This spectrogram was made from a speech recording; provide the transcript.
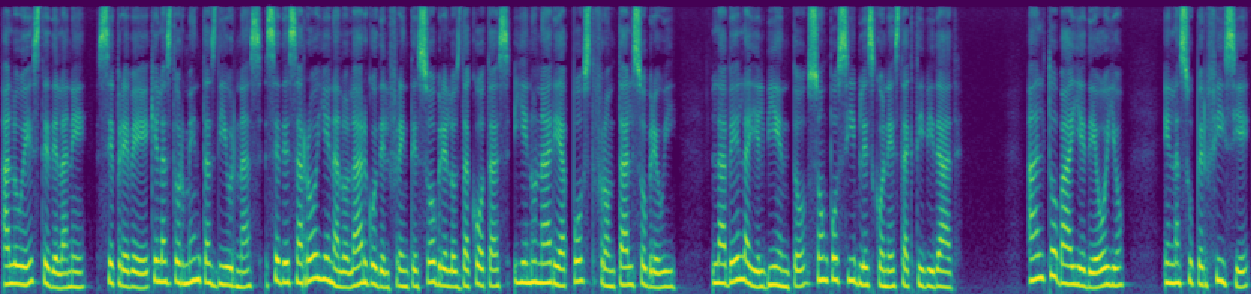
al oeste de la NE, se prevé que las tormentas diurnas se desarrollen a lo largo del frente sobre los Dakotas y en un área postfrontal sobre UI. La vela y el viento son posibles con esta actividad. Alto Valle de Hoyo. En la superficie,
